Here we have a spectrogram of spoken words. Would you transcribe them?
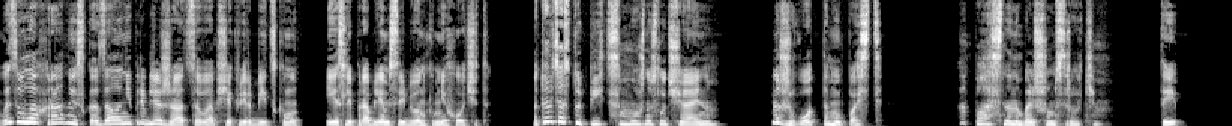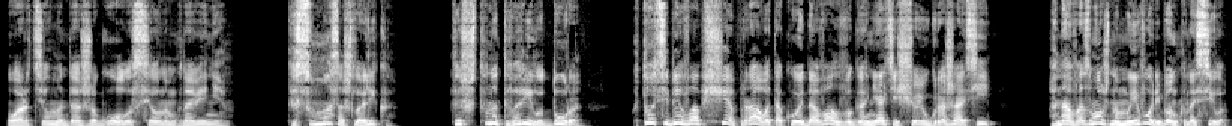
Вызвала охрану и сказала не приближаться вообще к Вербицкому, если проблем с ребенком не хочет. А то ведь оступиться можно случайно. На живот там упасть. Опасно на большом сроке. Ты... У Артема даже голос сел на мгновение. Ты с ума сошла, Лика? Ты что натворила, дура? Кто тебе вообще право такое давал выгонять еще и угрожать ей? Она, возможно, моего ребенка носила.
